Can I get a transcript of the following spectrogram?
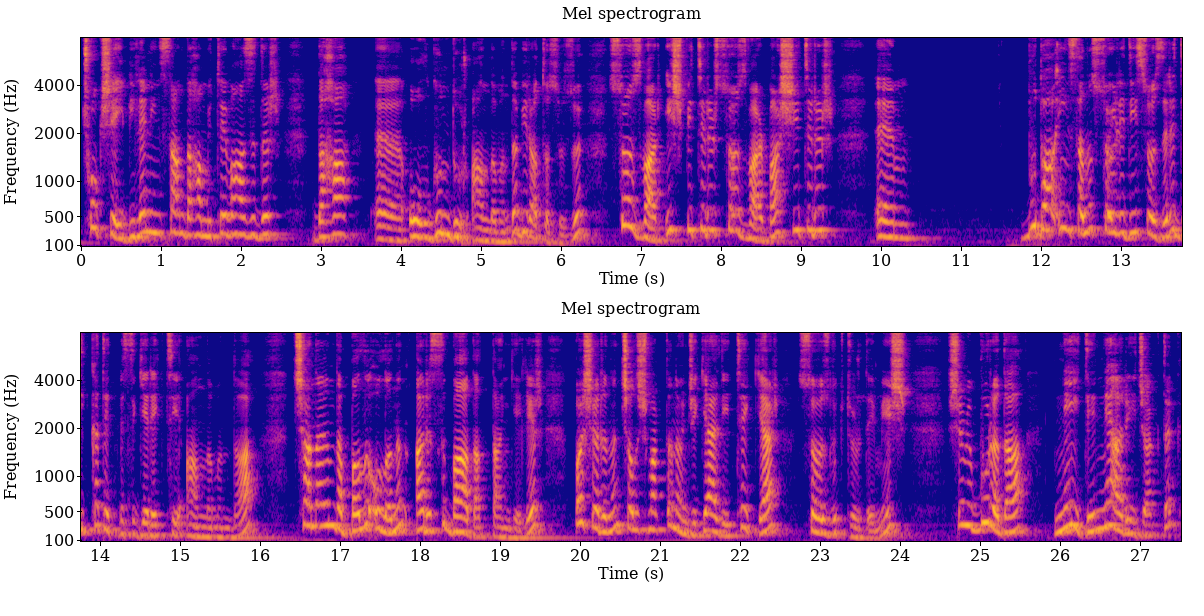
Çok şey bilen insan daha mütevazidir, daha e, olgundur anlamında bir atasözü. Söz var iş bitirir, söz var baş yitirir. E, bu da insanın söylediği sözlere dikkat etmesi gerektiği anlamında. Çanağında balı olanın arısı Bağdat'tan gelir. Başarının çalışmaktan önce geldiği tek yer sözlüktür demiş. Şimdi burada neydi? Ne arayacaktık?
